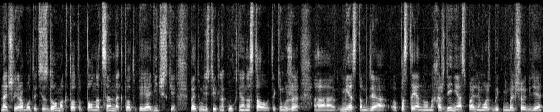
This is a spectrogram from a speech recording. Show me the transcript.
начали работать из дома, кто-то полноценно, кто-то периодически. Поэтому действительно кухня, она стала вот таким уже местом для постоянного нахождения, а спальня может быть небольшой, где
